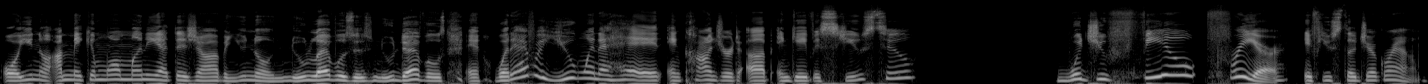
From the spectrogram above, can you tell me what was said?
or, you know, I'm making more money at this job, and, you know, new levels is new devils. And whatever you went ahead and conjured up and gave excuse to, would you feel freer if you stood your ground?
